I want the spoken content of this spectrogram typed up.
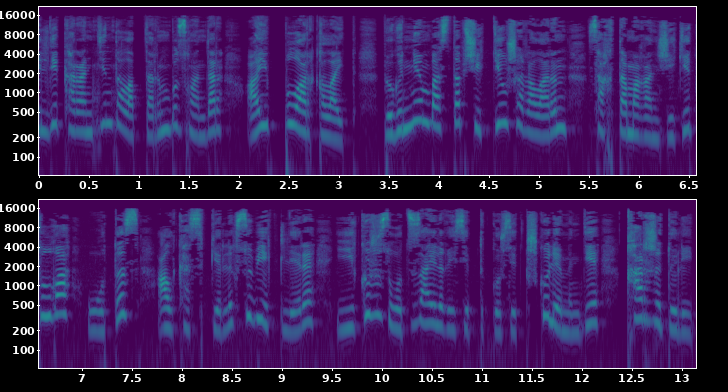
елде карантин талаптарын бұзғандар айыппұл арқалайды. Бүгіннен бастап шектеу шараларын сақтамаған жеке тұлға 30 ал кәсіпкерлік субъектілері 230 айлық есептік көрсеткіш көлемінде қаржы төлейді.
